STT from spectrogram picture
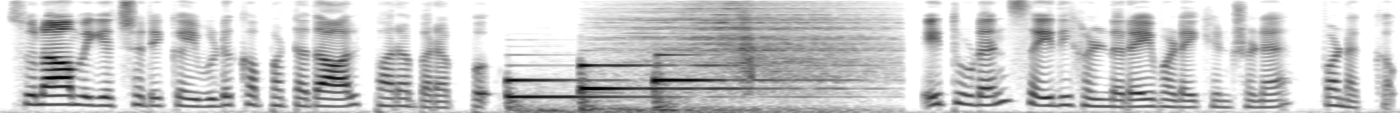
சுனாமி எச்சரிக்கை விடுக்கப்பட்டதால் பரபரப்பு. இத்துடன் செய்திகள் நிறைவடைகின்றன. வணக்கம்.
